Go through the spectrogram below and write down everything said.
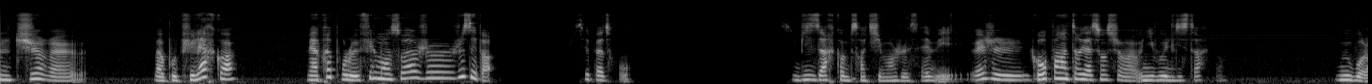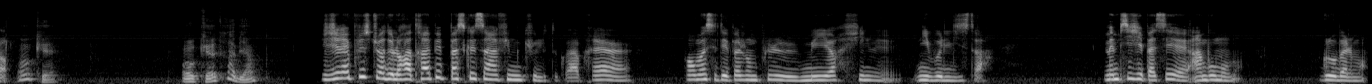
culture euh, bah, populaire, quoi. Mais après, pour le film en soi, je, je sais pas. Je sais pas trop. C'est bizarre comme sentiment, je sais, mais ouais, je... gros point d'interrogation sur euh, au niveau de l'histoire. Mais voilà. Ok. Ok, très bien. Je dirais plus, tu vois, de le rattraper parce que c'est un film culte, quoi. Après, euh, pour moi, c'était pas non plus le meilleur film au niveau de l'histoire. Même si j'ai passé un bon moment, globalement.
